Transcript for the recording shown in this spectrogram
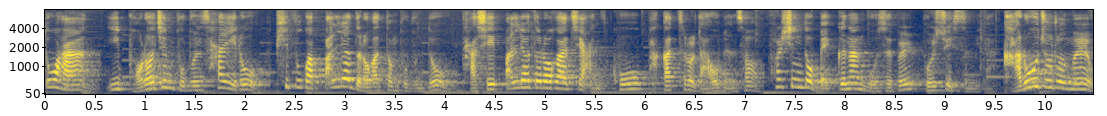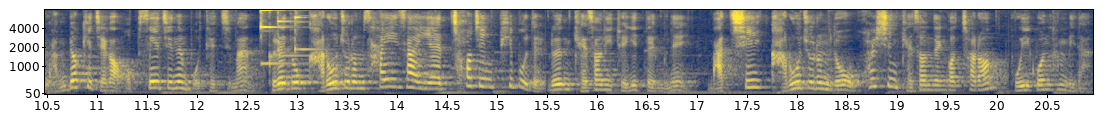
또한 이 벌어진 부분 사이로 피부가 빨려 들어갔던 부분도 다시 빨려 들어가지 않고 바깥으로 나오면서 훨씬 더 매끈한 모습을 볼 수 있습니다. 가로주름을 완벽히 제가 없애지는 못했지만 그래도 가로주름 사이사이에 처진 피부들은 개선이 되기 때문에 마치 가로주름도 훨씬 개선된 것처럼 보이곤 합니다.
